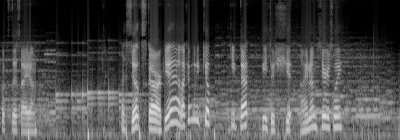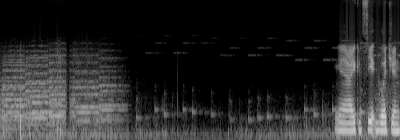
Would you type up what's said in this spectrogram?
What's this item? A silk scarf. Yeah, like I'm gonna kill, keep that piece of shit item. Seriously. Yeah, you can see it glitching.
